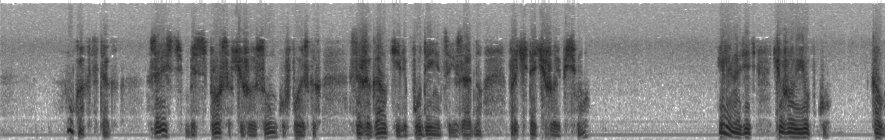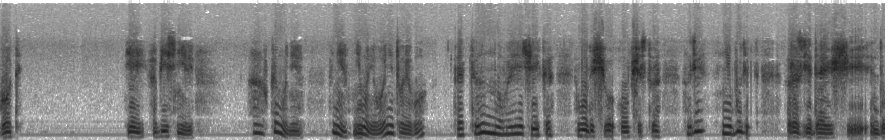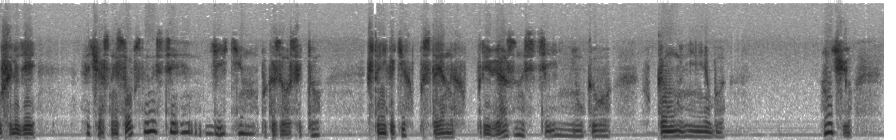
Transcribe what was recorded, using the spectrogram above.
Ну, как-то так залезть без спроса в чужую сумку в поисках зажигалки или пудреницы и заодно прочитать чужое письмо. Или надеть чужую юбку, колготы. Ей объяснили, а в коммуне нет ни моего, ни твоего. Это новая ячейка будущего общества, где не будет разъедающей души людей частной собственности. Диким показалось и то, что никаких постоянных привязанностей ни у кого в коммуне не было. Ночью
